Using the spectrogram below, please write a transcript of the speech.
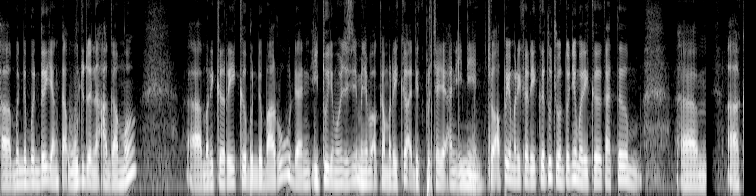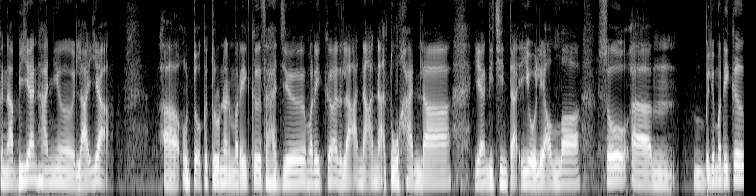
uh, benda-benda yang tak wujud dalam agama. Uh, mereka reka benda baru dan itu yang menyebabkan mereka ada kepercayaan ini. So apa yang mereka reka tu? Contohnya mereka kata um, uh, kenabian hanya layak uh, untuk keturunan mereka sahaja. Mereka adalah anak-anak Tuhan lah yang dicintai oleh Allah. So um, bila mereka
